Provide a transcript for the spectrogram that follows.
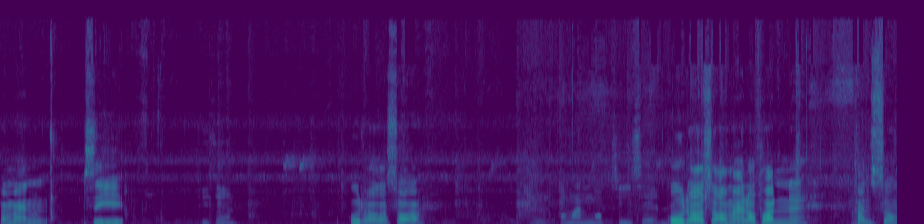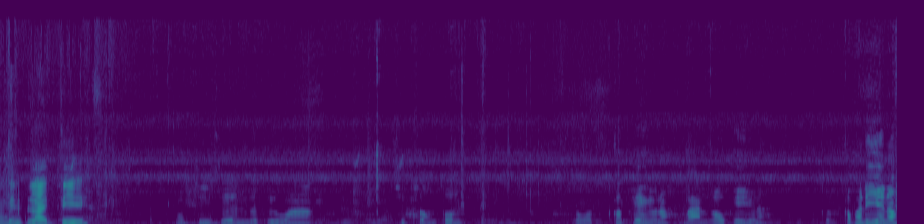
ประมาณสี่ สี่แสนกู้ทกสประมาณงบสี่แสนกู้ทกสมาแล้วผ่อนนะผ่อนส่งเป็นรายปี งบสี่แสนก็ถือว่าสิบสองต้นแต่ว่าก็แพงอยู่เนาะบ้านก็โอเคอยู่นะก็ก็พอดีอะเนาะ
